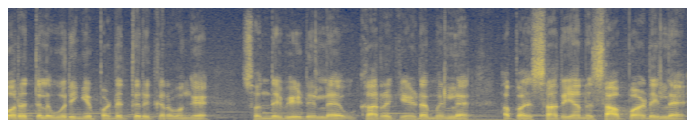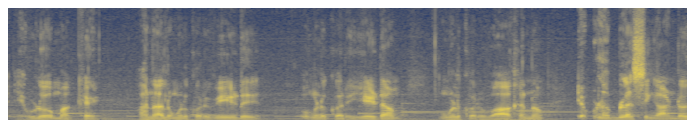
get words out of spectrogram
ஓரத்தில் ஒருங்கி படுத்திருக்கிறவங்க சொந்த வீடு இல்லை உட்கார்றதுக்கு இடம் இல்லை அப்போ சரியான சாப்பாடு இல்லை எவ்வளோ மக்கள். ஆனால் உங்களுக்கு ஒரு வீடு உங்களுக்கு ஒரு இடம் உங்களுக்கு ஒரு வாகனம் எவ்வளோ பிளஸ்ஸிங் ஆண்டு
